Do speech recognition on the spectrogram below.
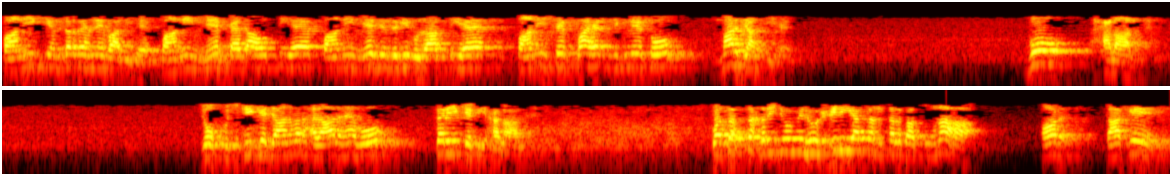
پانی کے اندر رہنے والی ہے، پانی میں پیدا ہوتی ہے، پانی میں زندگی گزارتی ہے، پانی سے باہر نکلے تو مر جاتی ہے۔ وہ حلال ہے۔ جو خشکی کے جانور حلال ہیں، وہ تری کے بھی حلال ہیں۔ وہ تخریجوں میں کا سونا اور تاکہ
